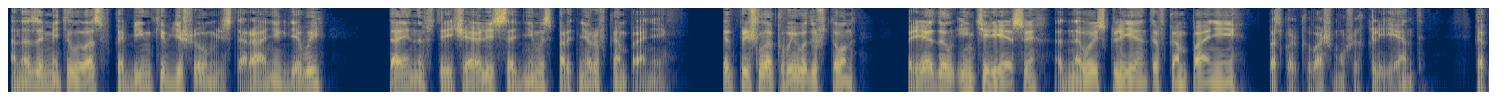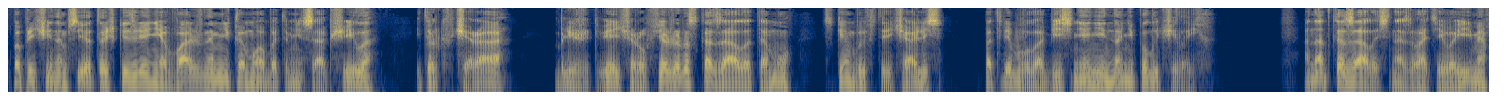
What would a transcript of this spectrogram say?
она заметила вас в кабинке в дешевом ресторане, где вы тайно встречались с одним из партнеров компании. Как пришла к выводу, что он предал интересы одного из клиентов компании, поскольку ваш муж их клиент, как по причинам с ее точки зрения важным никому об этом не сообщила, и только вчера, ближе к вечеру, все же рассказала тому, с кем вы встречались, потребовала объяснений, но не получила их. Она отказалась назвать его имя,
